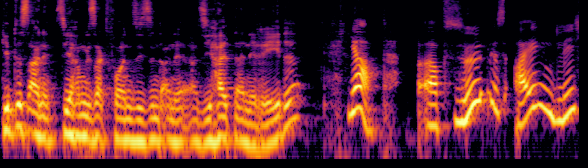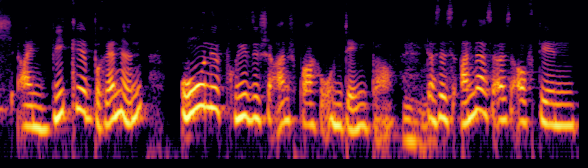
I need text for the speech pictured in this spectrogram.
gibt es eine, Sie haben gesagt vorhin, Sie, sind eine, Sie halten eine Rede. Ja, auf Sylt ist eigentlich ein Bicke-Brennen ohne friesische Ansprache undenkbar. Mhm. Das ist anders als auf den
